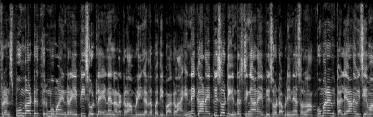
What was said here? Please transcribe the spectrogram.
ஃப்ரெண்ட்ஸ் பூங்காற்று திரும்புமா என்ற எபிசோடில் என்ன நடக்கலாம் அப்படிங்கிறத பற்றி பார்க்கலாம். இன்னைக்கான எபிசோட் இன்ட்ரெஸ்டிங்கான எபிசோட் அப்படின்னே சொல்லலாம். குமரன் கல்யாண விஷயமா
